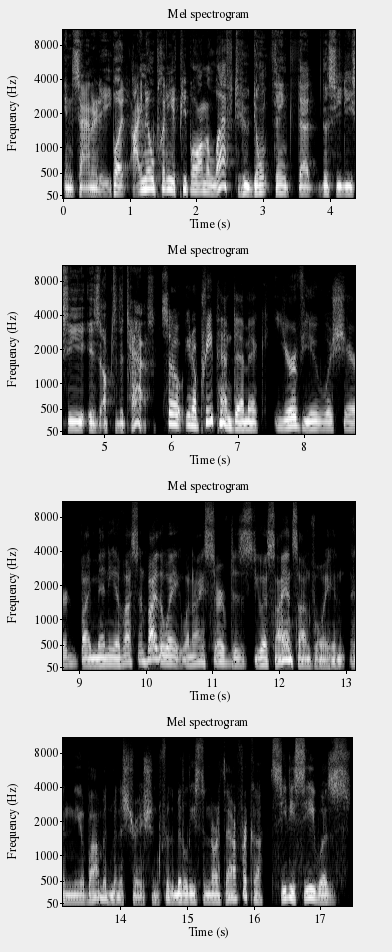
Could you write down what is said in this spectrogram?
insanity, but I know plenty of people on the left who don't think that the CDC is up to the task. So, you know, pre pandemic, your view was shared by many of us. And by the way, when I served as U.S. science envoy in, in the Obama administration for the Middle East and North Africa, CDC was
